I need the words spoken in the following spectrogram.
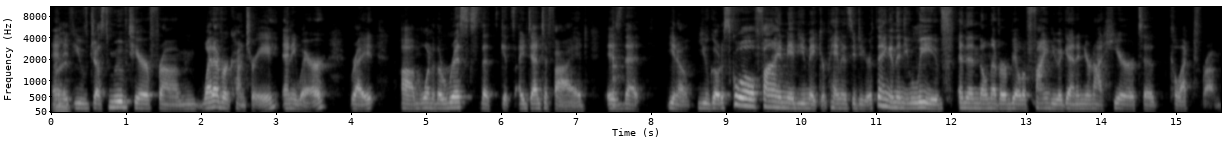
And right. if you've just moved here from whatever country, anywhere, right? Um, one of the risks that gets identified is that you know you go to school fine maybe you make your payments you do your thing and then you leave and then they'll never be able to find you again and you're not here to collect from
